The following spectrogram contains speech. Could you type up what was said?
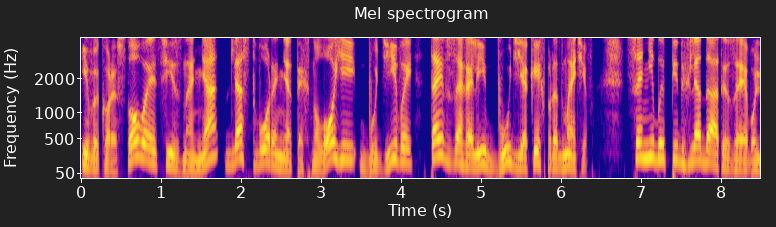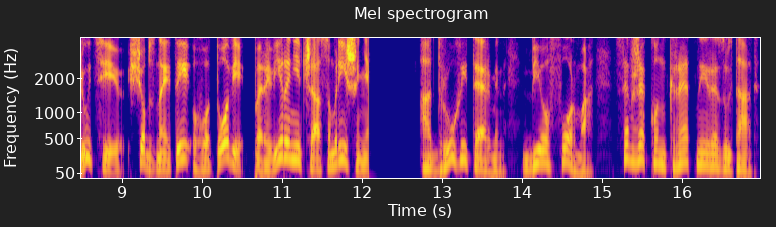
і використовує ці знання для створення технологій, будівель та й взагалі будь-яких предметів. Це ніби підглядати за еволюцією, щоб знайти готові, перевірені часом рішення. А другий термін біоформа це вже конкретний результат.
